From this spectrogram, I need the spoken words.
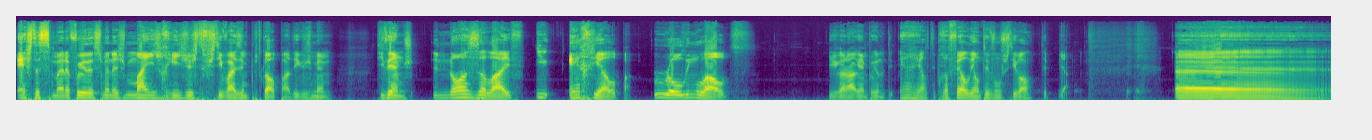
esta semana foi uma das semanas mais rijas de festivais em Portugal, pá, digo-vos mesmo. Tivemos Nós Alive e RL, pá, Rolling Loud. E agora alguém pergunta, tipo, RL, tipo, Rafael Leão teve um festival? Tipo, já. Ah,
